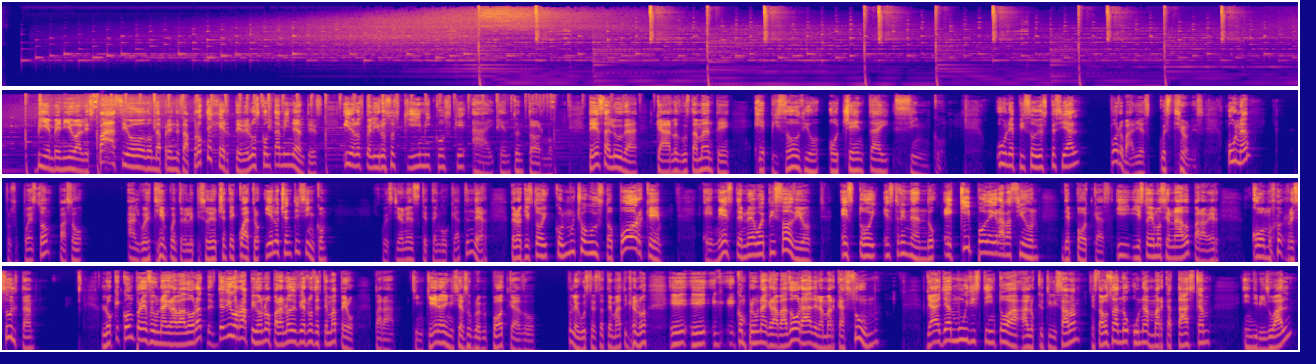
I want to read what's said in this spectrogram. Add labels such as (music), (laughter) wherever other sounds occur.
Bienvenido al espacio donde aprendes a protegerte de los contaminantes y de los peligrosos químicos que hay en tu entorno. Te saluda Carlos Bustamante, episodio 85. Un episodio especial por varias cuestiones. Una, por supuesto, pasó algo de tiempo entre el episodio 84 y el 85. Cuestiones que tengo que atender, pero aquí estoy con mucho gusto porque en este nuevo episodio estoy estrenando equipo de grabación de podcast y, estoy emocionado para ver cómo (laughs) resulta. Lo que compré fue una grabadora, te, digo rápido, no, para no desviarnos del tema, pero para quien quiera iniciar su propio podcast o pues, le gusta esta temática, ¿no? Eh, eh, eh, compré una grabadora de la marca Zoom, ya, ya muy distinto a, a lo que utilizaba. Estaba usando una marca Tascam individual,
